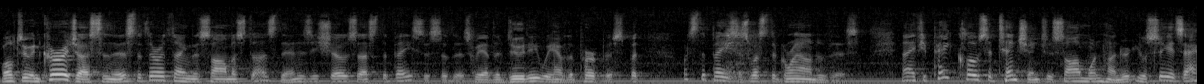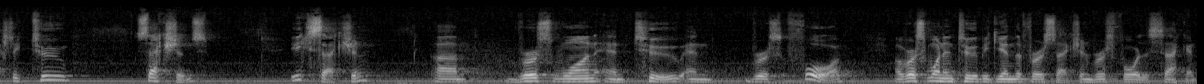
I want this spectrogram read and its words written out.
Well, to encourage us in this, the third thing the psalmist does then is he shows us the basis of this. We have the duty, we have the purpose, but what's the basis? What's the ground of this? Now, if you pay close attention to Psalm 100, you'll see it's actually two sections. Each section, um, verse 1 and 2, and verse 4, well, verse 1 and 2 begin the first section, verse 4 the second,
